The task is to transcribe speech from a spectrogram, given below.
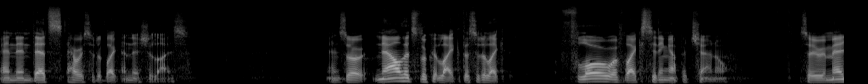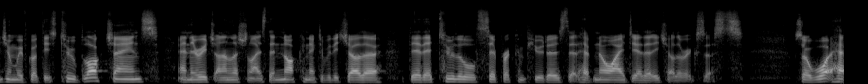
And then that's how we sort of like initialize. And so now let's look at like the sort of like flow of like setting up a channel. So imagine we've got these two blockchains, and they're each uninitialized. They're not connected with each other. They're, they're two little separate computers that have no idea that each other exists. So what ha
